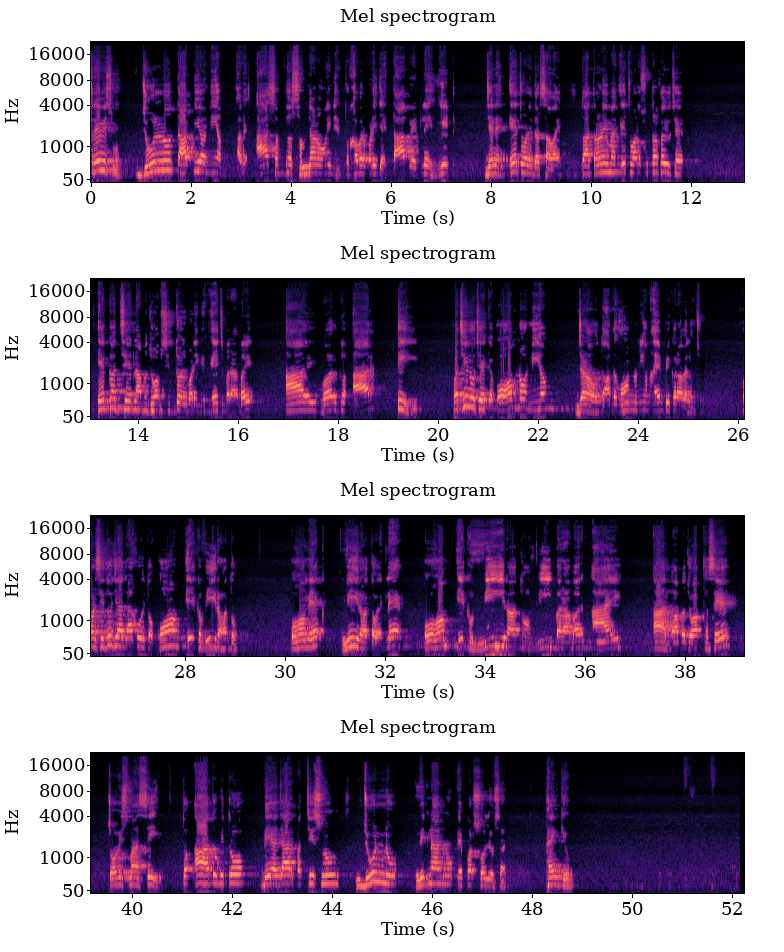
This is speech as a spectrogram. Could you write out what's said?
ત્રેવીસમું. જૂલનો તાપીય નિયમ. હવે આ શબ્દ સમજાણો હોય ને તો ખબર પડી જાય. તાપ એટલે હીટ, જેને એચ વડે દર્શાવાય. તો આ ત્રણેયમાં એચ વાળું સૂત્ર કયું છે? એક જ છે એટલે આપણો જવાબ સીધો જ મળી ગયો. એચ બરાબર આઈ વર્ગ આર ટી. પછીનું છે કે ઓહમનો નિયમ જણાવો. તો આપણે ઓહમનો નિયમ આઈએમપી કરાવેલો છે. પણ સીધું જ યાદ રાખવું હોય તો ઓહમ એક વીર હતો. ઓહમ એક વીર હતો એટલે ઓહમ એક વીર હતો. વી બરાબર આઈ આર. તો આપણો જવાબ થશે ચોવીસમાં સી. તો આ હતું મિત્રો બે હજાર પચીસનું જૂનનું વિજ્ઞાનનું પેપર સોલ્યુશન. Thank you.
